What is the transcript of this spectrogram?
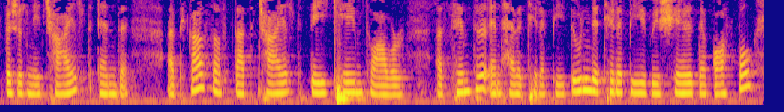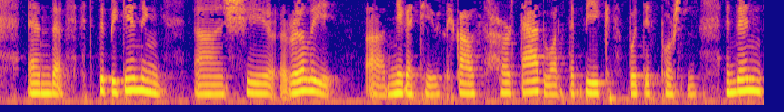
special need child, and uh, because of that child, they came to our uh, center and have a therapy. During the therapy, we shared the gospel, and at the beginning, uh, she really uh, negative because her dad was the big Buddhist person, and then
